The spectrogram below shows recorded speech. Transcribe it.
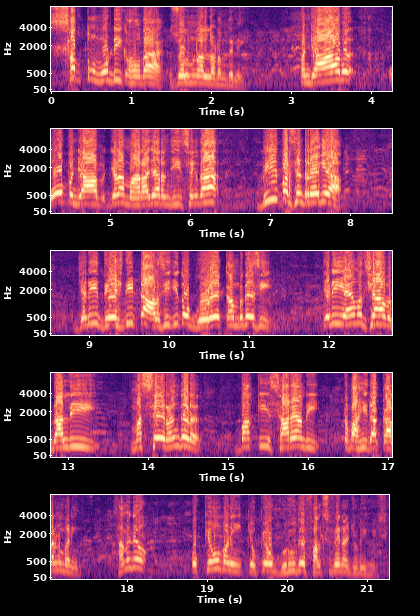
ਸਭ ਤੋਂ ਮੋਢੀ ਕਹਾਉਂਦਾ ਹੈ ਜ਼ੁਲਮ ਨਾਲ ਲੜਨ ਦੇ ਲਈ। ਪੰਜਾਬ, ਉਹ ਪੰਜਾਬ ਜਿਹੜਾ ਮਹਾਰਾਜਾ ਰਣਜੀਤ ਸਿੰਘ ਦਾ 20% ਰਹਿ ਗਿਆ। ਜਿਹੜੀ ਦੇਸ਼ ਦੀ ਢਾਲ ਸੀ ਜੀ ਤੋਂ ਗੋਰੇ ਕੰਬਦੇ ਸੀ, ਜਿਹੜੀ ਅਹਿਮਦ ਸ਼ਾਹ, ਅਬਦਾਲੀ, ਮੱਸੇ ਰੰਗੜ, ਬਾਕੀ ਸਾਰਿਆਂ ਦੀ ਤਬਾਹੀ ਦਾ ਕਾਰਨ ਬਣੀ। ਸਮਝਦੇ ਹੋ? ਉਹ ਕਿਉਂ ਬਣੀ? ਕਿਉਂਕਿ ਉਹ ਗੁਰੂ ਦੇ ਫਲਸਫੇ ਨਾਲ ਜੁੜੀ ਹੋਈ ਸੀ।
